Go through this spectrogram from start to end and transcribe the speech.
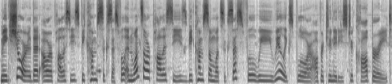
make sure that our policies become successful. And once our policies become somewhat successful, we will explore opportunities to cooperate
